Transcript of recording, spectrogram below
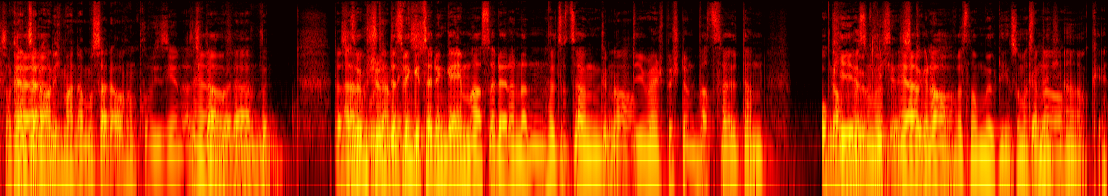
So kannst du Ja. halt auch nicht machen. Da musst du halt auch improvisieren. Also ich Ja, glaube, da wird das Also halt bestimmt, deswegen Mix. gibt's ja den Game Master, der dann, dann halt sozusagen Genau. die Range bestimmt, was halt dann okay ist und was, ist, ja, genau. genau. was noch möglich ist und was Genau. nicht. Ah, okay.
